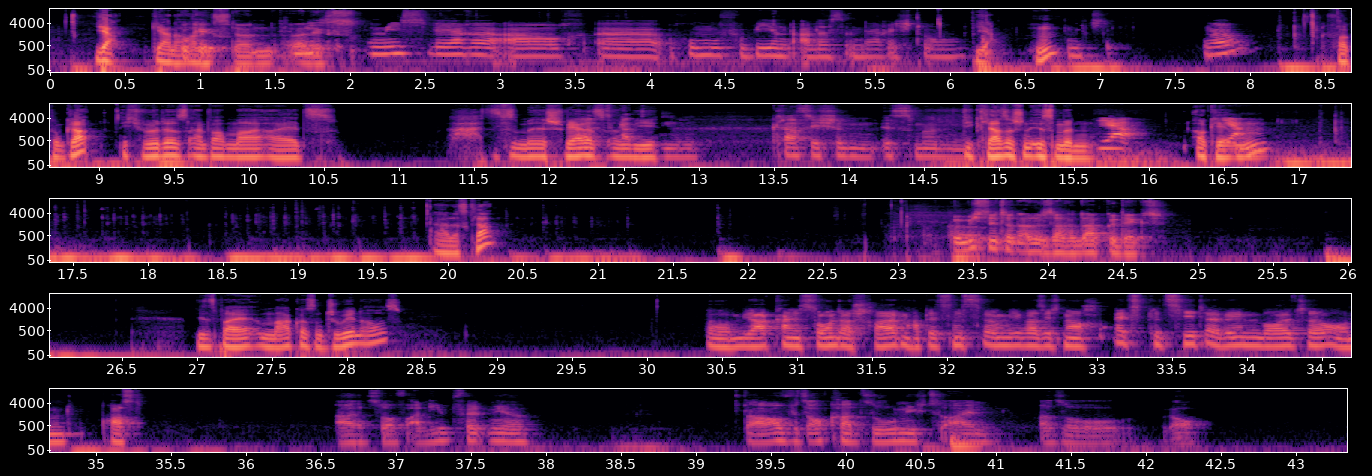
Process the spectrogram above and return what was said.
Gerne, okay, Alex. dann für Alex. Mich, für mich wäre auch äh, Homophobie und alles in der Richtung. Ja. Hm? Nicht, ne? Vollkommen klar. Ich würde es einfach mal als. Ah, das ist mir schwer, das irgendwie. Klassischen Ismen. Die klassischen Ismen. Ja. Okay. Ja. Hm. Alles klar. Für mich sind dann alle Sachen abgedeckt. Wie sieht es bei Markus und Julian aus? Ähm, ja, kann ich so unterschreiben. Habe jetzt nichts irgendwie, was ich noch explizit erwähnen wollte und passt. Also auf Anhieb fällt mir darauf jetzt auch gerade so nichts ein. Also, ja.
